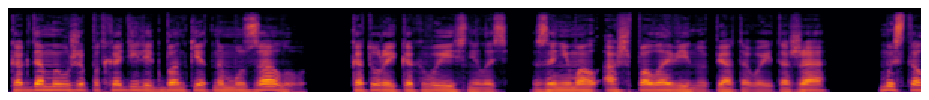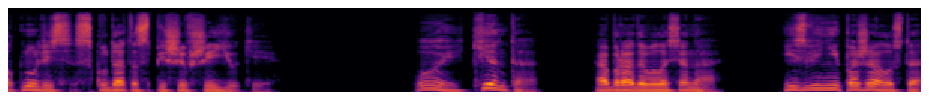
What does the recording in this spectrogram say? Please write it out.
Когда мы уже подходили к банкетному залу, который, как выяснилось, занимал аж половину пятого этажа, мы столкнулись с куда-то спешившей Юки. «Ой, Кента!» — обрадовалась она. «Извини, пожалуйста,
